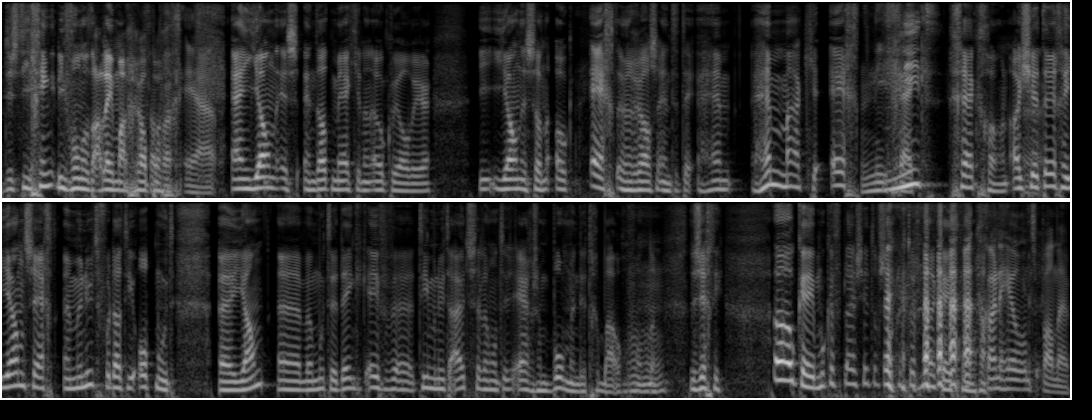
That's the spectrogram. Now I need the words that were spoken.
dus die, ging, die vonden het alleen maar grappig. Grappig, ja. En Jan is, en dat merk je dan ook wel weer, Jan is dan ook echt een ras entertainer. Hem, hem maak je echt Niet niet gek. gewoon. Als je Ja. tegen Jan zegt, een minuut voordat hij op moet, eh, Jan, eh, we moeten denk ik even eh, tien minuten uitstellen, want er is ergens een bom in dit gebouw gevonden. Mhm. Dan zegt hij, oh, oké, moet ik even blijven zitten of zal ik terug naar de ketenkamer gaan? Gewoon heel ontspannen.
